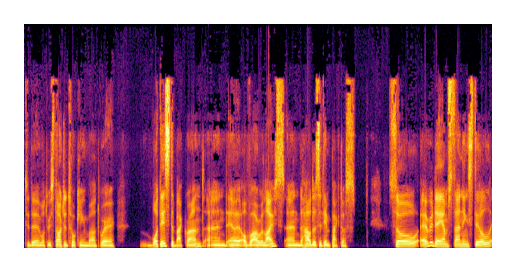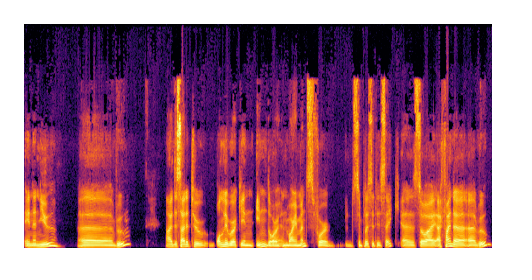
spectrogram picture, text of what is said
to the what we started talking about, where what is the background and uh, of our lives and how does it impact us? So every day I'm standing still in a new uh, room I decided to only work in indoor environments for simplicity's sake. Uh, so I, I, find a, a room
